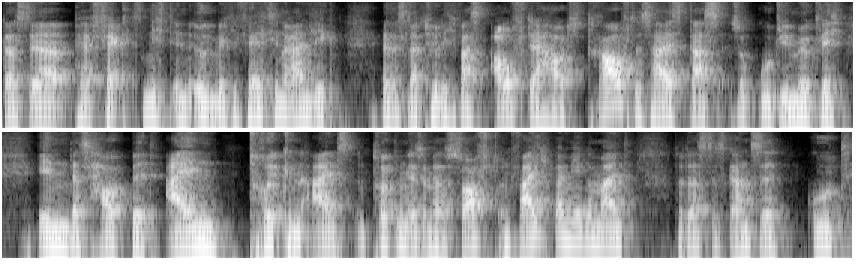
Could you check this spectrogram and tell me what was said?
dass er perfekt nicht in irgendwelche Fältchen reinliegt. Es ist natürlich was auf der Haut drauf, das heißt, das so gut wie möglich in das Hautbild eindrücken. Drücken ist immer soft und weich bei mir gemeint, sodass das Ganze gut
